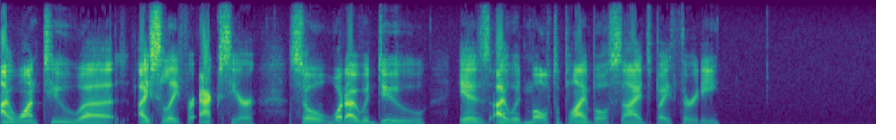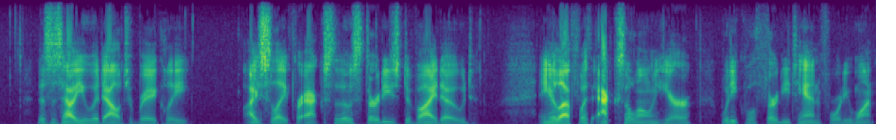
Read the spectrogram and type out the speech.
I want to uh, isolate for x here, so what I would do is I would multiply both sides by 30. This is how you would algebraically isolate for x. So those 30s divide out, and you're left with x alone here would equal 30 tan 41.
